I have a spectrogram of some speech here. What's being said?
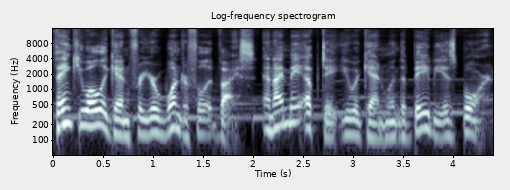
Thank you all again for your wonderful advice, and I may update you again when the baby is born.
